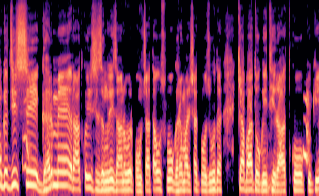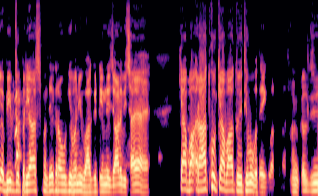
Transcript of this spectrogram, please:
क्योंकि जिस घर में रात को इस जंगली जानवर पहुँचा था उस वो घर हमारे साथ मौजूद है। क्या बात हो गई थी रात को? क्योंकि अभी जो प्रयास मैं देख रहा हूँ कि वन विभाग की टीम ने जाल बिछाया है क्या रात को क्या बात हुई थी वो बताइए एक बार थोड़ा सा। अंकल जी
